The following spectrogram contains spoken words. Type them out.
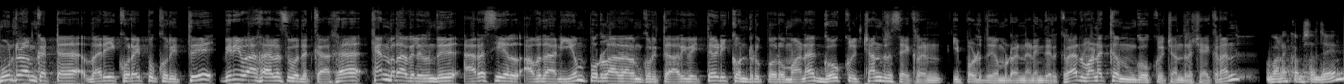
மூன்றாம் கட்ட வரி குறைப்பு குறித்து விரிவாக அலசுவதற்காக கேன்பராவிலிருந்து அரசியல் அவதானியம் பொருளாதாரம் குறித்த அறிவை தேடிக் கொண்டிருப்பவருமான கோகுல் சந்திரசேகரன் இப்பொழுது நம்முடன் இணைந்திருக்கிறார். வணக்கம் கோகுல் சந்திரசேகரன். வணக்கம் சஞ்சயன்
